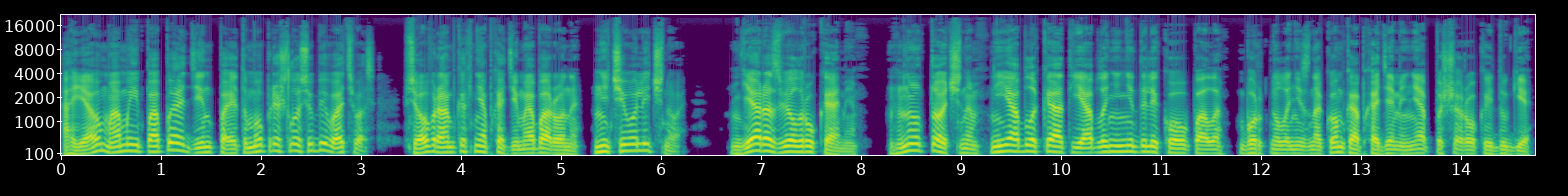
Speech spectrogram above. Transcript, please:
А я у мамы и папы один, поэтому пришлось убивать вас. Все в рамках необходимой обороны. Ничего личного. Я развел руками. «Ну точно, яблоко от яблони недалеко упало», — буркнула незнакомка, обходя меня по широкой дуге.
